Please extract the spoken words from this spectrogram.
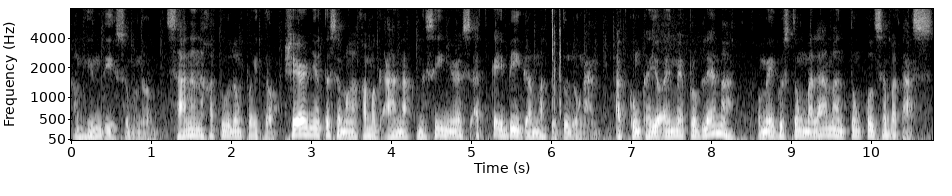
ang hindi sumunod. Sana nakatulong po ito. Share niyo to sa mga kamag-anak na seniors at kaibigan matutulungan. At kung kayo ay may problema o may gustong malaman tungkol sa batas,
